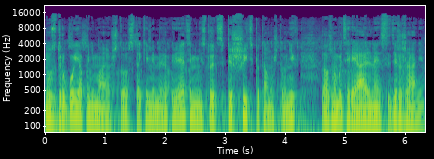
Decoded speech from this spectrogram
но с другой я понимаю, что с такими мероприятиями не стоит спешить, потому что у них должно быть реальное содержание.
